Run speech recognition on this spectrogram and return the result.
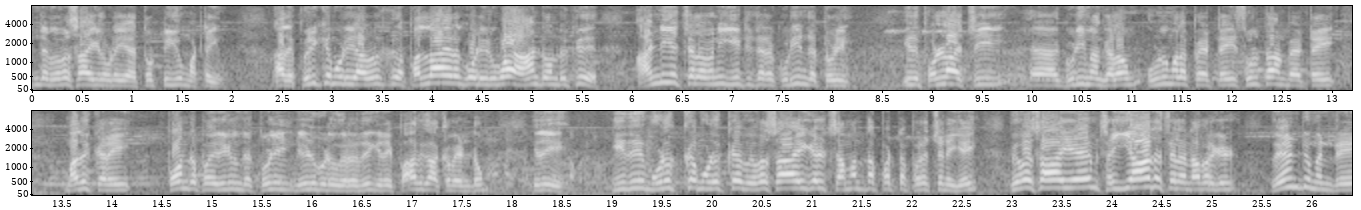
இந்த விவசாயிகளுடைய தொட்டியும் மட்டையும். அதை பிரிக்க முடியாதவர்களுக்கு பல்லாயிரம் கோடி ரூபாய் ஆண்டொன்றுக்கு அந்நிய செலவினை ஈட்டி தரக்கூடிய இந்த தொழில். இது பொள்ளாச்சி குடிமங்கலம் உடுமலைப்பேட்டை சுல்தான்பேட்டை மதுக்கரை போன்ற பகுதிகளில் இந்த தொழில் ஈடுபடுகிறது. இதை பாதுகாக்க வேண்டும். இதை இது முழுக்க முழுக்க விவசாயிகள் சம்பந்தப்பட்ட பிரச்சனையை விவசாயம் செய்யாத சில நபர்கள் வேண்டுமென்றே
